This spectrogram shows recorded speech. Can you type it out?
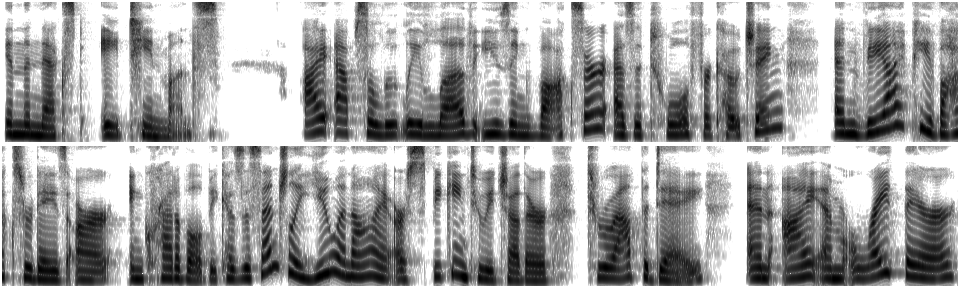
in the next 18 months. I absolutely love using Voxer as a tool for coaching. And VIP Voxer days are incredible because essentially you and I are speaking to each other throughout the day. And I am right there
